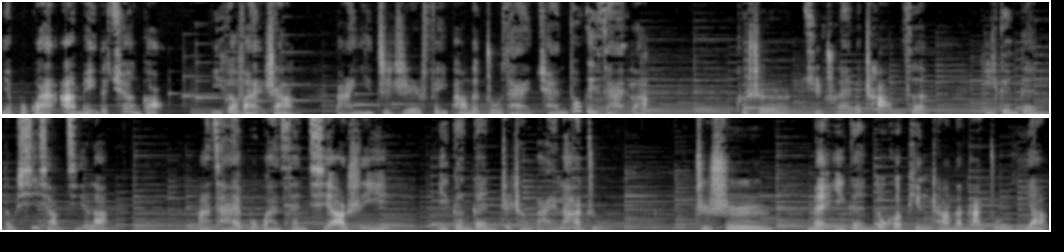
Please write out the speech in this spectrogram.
也不管阿梅的劝告，一个晚上。把一只只肥胖的猪仔全都给宰了，可是取出来的肠子，一根根都细小极了。阿才不管三七二十一，一根根制成白蜡烛，只是每一根都和平常的蜡烛一样，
